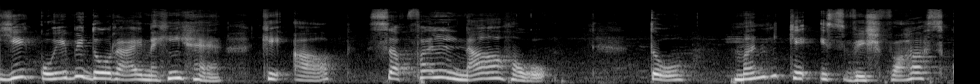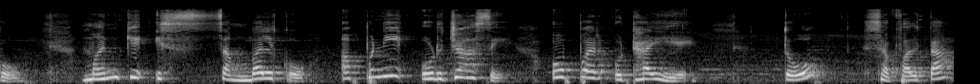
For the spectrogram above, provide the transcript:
ये कोई भी दो राय नहीं है कि आप सफल ना हो। तो मन के इस विश्वास को, मन के इस संबल को अपनी ऊर्जा से ऊपर उठाइए। तो सफलता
